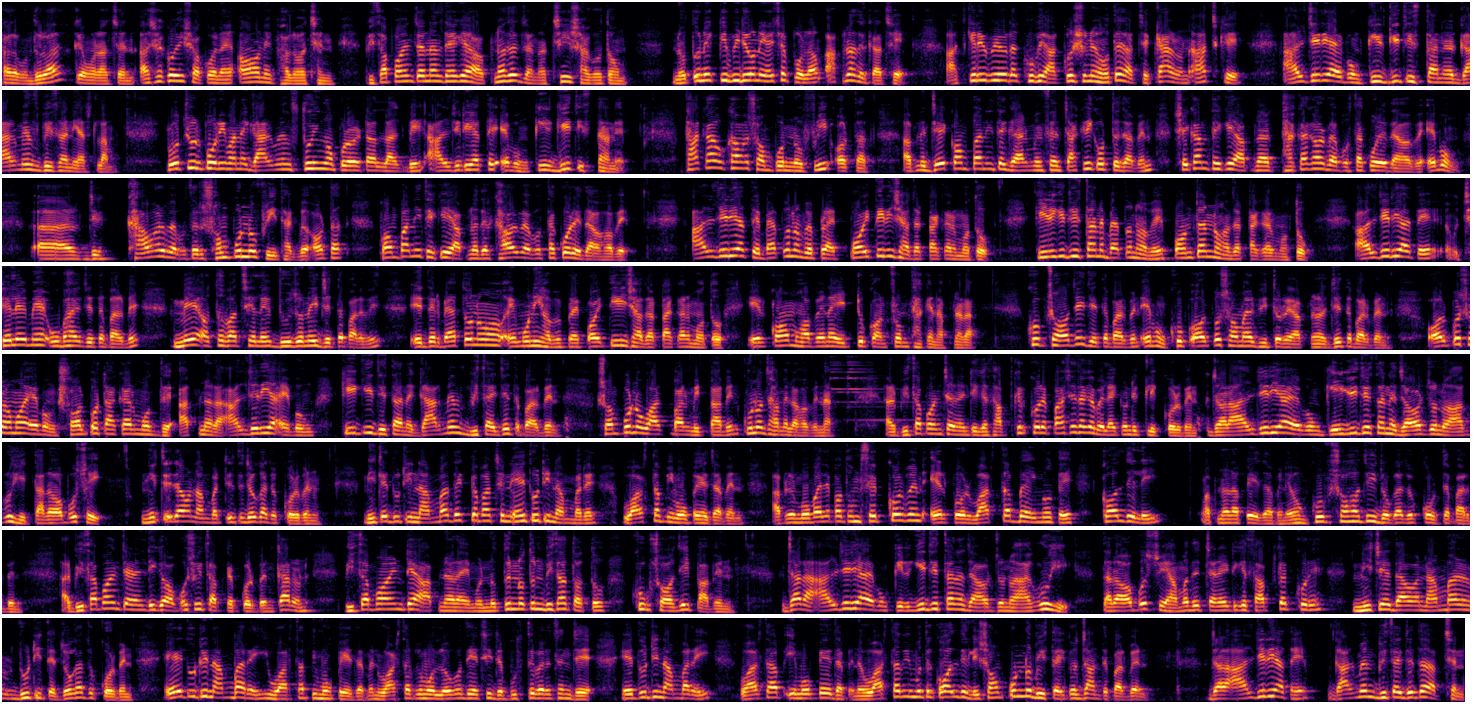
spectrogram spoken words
Hello বন্ধুরা, কেমন আছেন? আশা করি সকলে অনেক ভালো আছেন। ভিসা পয়েন্ট চ্যানেল থেকে আপনাদের জানাচ্ছি স্বাগতম। নতুন একটি ভিডিও নিয়ে এসে পড়লাম আপনাদের কাছে। আজকের এই ভিডিওটা খুবই আকর্ষণীয় হতে যাচ্ছে কারণ আজকে আলজেরিয়া এবং কিরগিজস্তানের গার্মেন্টস ভিসা নিয়ে আসলাম। প্রচুর পরিমাণে গার্মেন্টস সুইং অপারেটর লাগবে আলজেরিয়াতে এবং কিরগিজস্তানে। থাকা ও খাওয়া সম্পূর্ণ ফ্রি অর্থাৎ আপনি যে কোম্পানিতে গার্মেন্টসের চাকরি করতে যাবেন, সেখান থেকে আপনার থাকা খাওয়ার ব্যবস্থা করে দেওয়া হবে এবং যে খাওয়ার ব্যবস্থা সম্পূর্ণ ফ্রি থাকবে। অর্থাৎ কোম্পানি থেকে আপনাদের খাওয়ার ব্যবস্থা করে দেওয়া হবে। আলজেরিয়াতে বেতন হবে প্রায় পঁয়ত্রিশ হাজার টাকার মতো। কিরগিজস্তানে বেতন হবে পঞ্চান্ন হাজার টাকার মতো। আলজেরিয়াতে ছেলে মেয়ে উভয় যেতে পারবে। মেয়ে অথবা ছেলে দুজনেই যেতে পারবে। এদের বেতনও এমনই হবে প্রায় পঁয়ত্রিশ হাজার টাকার মতো। এর কম হবে না, একটু কনফার্ম থাকেন আপনারা। খুব সহজেই যেতে পারবেন এবং খুব অল্প সময়ের ভিতরে আপনারা যেতে পারবেন। অল্প সময় এবং স্বল্প টাকার মধ্যে আপনারা আলজেরিয়া এবং কিরগিজস্তানে গার্মেন্টস ভিসায় যেতে পারবেন। সম্পূর্ণ ওয়ার্ক পারমিট পাবেন, কোনো ঝামেলা হবে না। আর ভিসা পয়েন্ট চ্যানেলটিকে সাবস্ক্রাইব করে পাশে থাকা বেল আইকনটি ক্লিক করবেন। যারা আলজেরিয়া এবং কিরগিজস্তানে যাওয়ার জন্য আগ্রহী, তারা অবশ্যই নিচে যাওয়া নাম্বারটিতে যোগাযোগ করবেন। নিচে দুটি নাম্বার দেখতে পাচ্ছেন, এই দুটি নাম্বারে হোয়াটসঅ্যাপ ইমো পেয়ে যাবেন। আপনার মোবাইলে প্রথম সেভ করবেন, এরপর হোয়াটসঅ্যাপ বা ইমোতে কল দিলেই আপনারা পেয়ে যাবেন এবং খুব সহজেই যোগাযোগ করতে পারবেন। আর ভিসা পয়েন্ট চ্যানেলটিকে অবশ্যই সাবস্ক্রাইব করবেন, কারণ ভিসা পয়েন্টে আপনারা এমন নতুন নতুন ভিসা তত্ত্ব খুব সহজেই পাবেন। যারা আলজেরিয়া এবং কিরগিজস্তানে যাওয়ার জন্য আগ্রহী, তারা অবশ্যই আমাদের চ্যানেলটিকে সাবস্ক্রাইব করে নিচে দেওয়া নাম্বার দুটিতে যোগাযোগ করবেন। এই দুটি নাম্বারেই হোয়াটসঅ্যাপ ইমো পেয়ে যাবেন। হোয়াটসঅ্যাপ ইমো লোগো দিয়েছি যে বুঝতে পেরেছেন যে এই দুটি নাম্বারেই হোয়াটসঅ্যাপ ইমো পেয়ে যাবেন। হোয়াটসঅ্যাপ ইমোতে কল দিলে সম্পূর্ণ বিস্তারিত জানতে পারবেন। যারা আলজেরিয়াতে গার্মেন্টস ভিসায় যেতে যাচ্ছেন,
